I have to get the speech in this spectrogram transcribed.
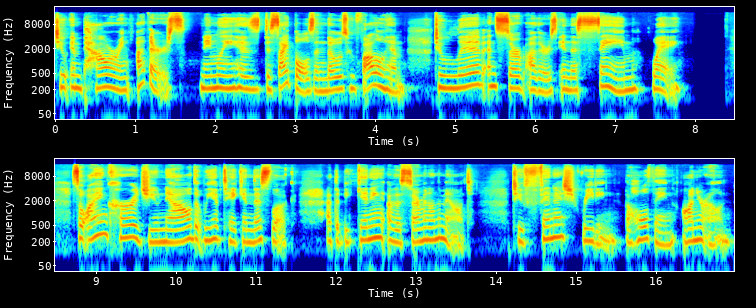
to empowering others, namely his disciples and those who follow him, to live and serve others in the same way. So I encourage you now that we have taken this look at the beginning of the Sermon on the Mount to finish reading the whole thing on your own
